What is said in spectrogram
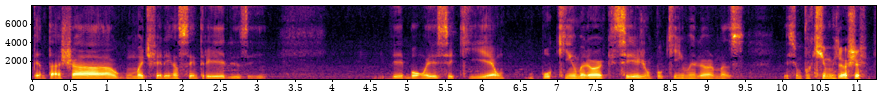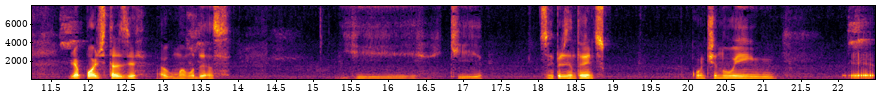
tentar achar alguma diferença entre eles e ver, bom, esse aqui é um, um pouquinho melhor, que seja um pouquinho melhor, mas esse um pouquinho melhor já, já pode trazer alguma mudança. E que os representantes continuem é,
